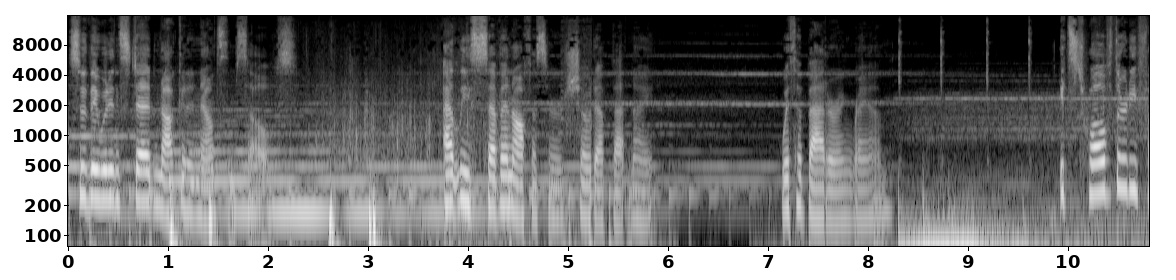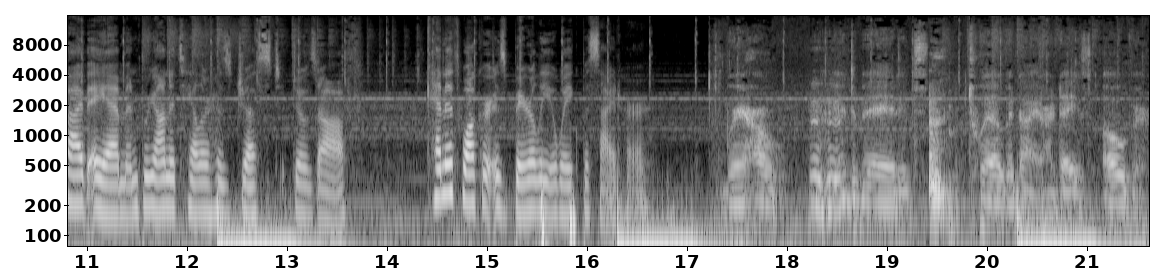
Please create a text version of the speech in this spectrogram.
so they would instead knock and announce themselves. At least seven officers showed up that night with a battering ram. It's 12:35 a.m. and Breonna Taylor has just dozed off. Kenneth Walker is barely awake beside her. We're home. Mm-hmm. In the bed. It's 12 at night. Our day is over.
